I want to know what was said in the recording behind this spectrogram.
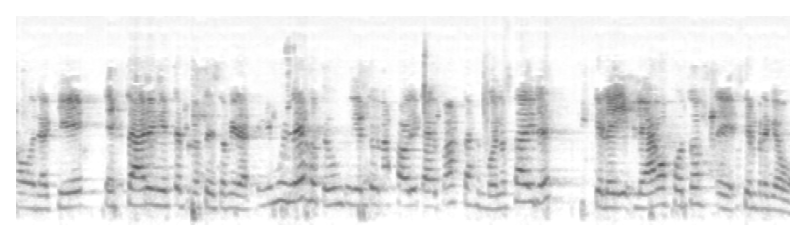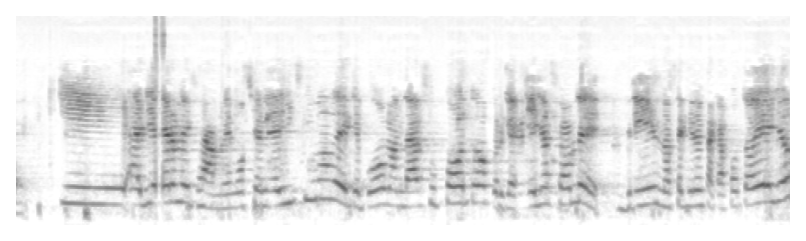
ahora que estar en este proceso. Mira, sin muy lejos, tengo un cliente de una fábrica de pastas en Buenos Aires que le, le hago fotos eh, siempre que voy. Y ayer me llamé emocionadísimo de que puedo mandar su foto, porque ellos son de Dream, no se quieren sacar foto de ellos.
